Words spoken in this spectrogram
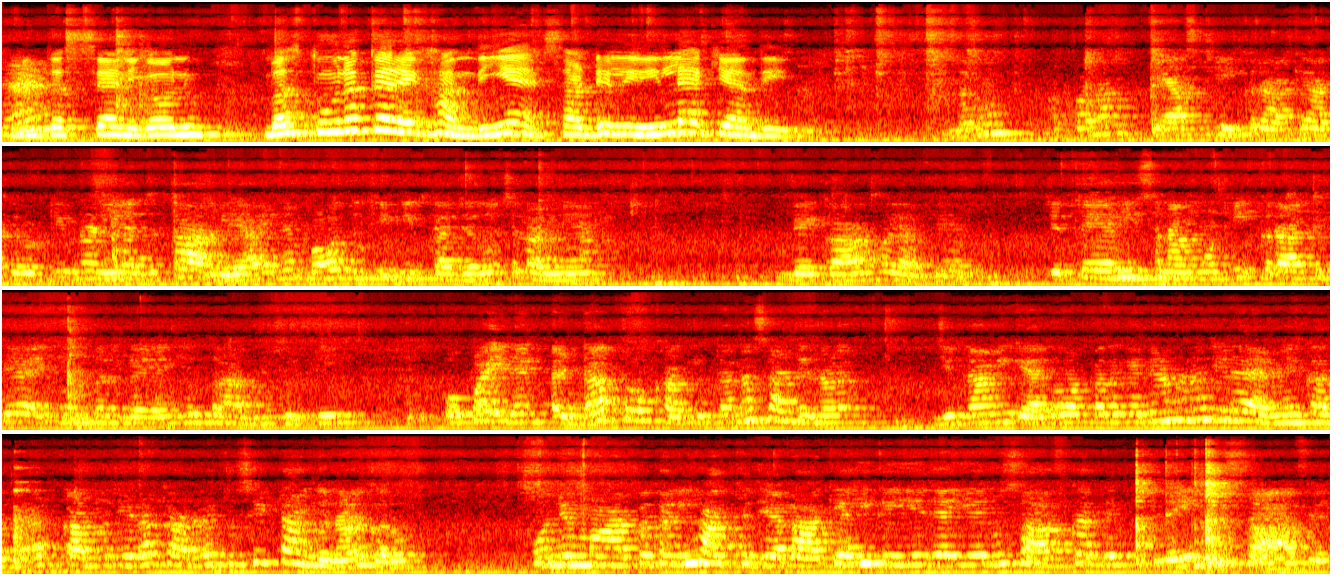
ਮੈਂ ਦੱਸਿਆ ਨੀਗਾ ਉਹਨੂੰ। ਬਸ ਤੂੰ ਨਾ ਘਰੇ ਖਾਂਦੀ ਐ ਸਾਡੇ ਲਈ ਨਹੀਂ ਲੈ ਕੇ ਆਂਦੀ। ਆਪਾਂ ਨਾ ਪਿਆਸ ਠੀਕ ਕਰਾ ਕੇ ਆ ਕੇ ਰੋਟੀ ਬਣਾਣੀ ਅੱਜ ਧਾਰ ਲਿਆ ਇਹਨੇ ਬਹੁਤ ਦੁਖੀ ਕੀਤਾ ਜਦੋਂ ਚਲਾਉਂਦੇ ਆ। ਬੇਕਾਰ ਹੋਇਆ ਪਿਆ। ਜਿੱਥੇ ਅਸੀਂ ਸਨਾਮੋ ਠੀਕ ਕਰਾ ਕੇ ਲਿਆਏ ਸੀ ਅੰਦਰ ਗਏ ਸੀ ਉਤਾਰ ਨੂੰ ਛੁੱਟੀ ਉਹ ਭਾਈ ਨੇ ਐਡਾ ਧੋਖਾ ਕੀਤਾ ਨਾ ਸਾਡੇ ਨਾਲ। ਜਿੰਨਾ ਵੀ ਕਹਿ ਦੋ ਆਪਾਂ ਤਾਂ ਕਹਿੰਦੇ ਹਾਂ ਹਨਾ ਜਿਹੜਾ ਐਵੇਂ ਕਰਦਾ ਕੰਮ ਜਿਹੜਾ ਕਰ ਰਹੇ ਤੁਸੀਂ ਢੰਗ ਨਾਲ ਕਰੋ। ਉਹਨੇ ਮਾਰ ਪਤਾ ਨਹੀਂ ਹੱਥ ਜਿਹਾ ਲਾ ਕੇ ਅਸੀਂ ਕਹੀਏ ਜਾਈਏ ਇਹਨੂੰ ਸਾਫ਼ ਕਰ ਦੇ। ਨਹੀਂ ਜੀ ਸਾਫ਼ ਹੈ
